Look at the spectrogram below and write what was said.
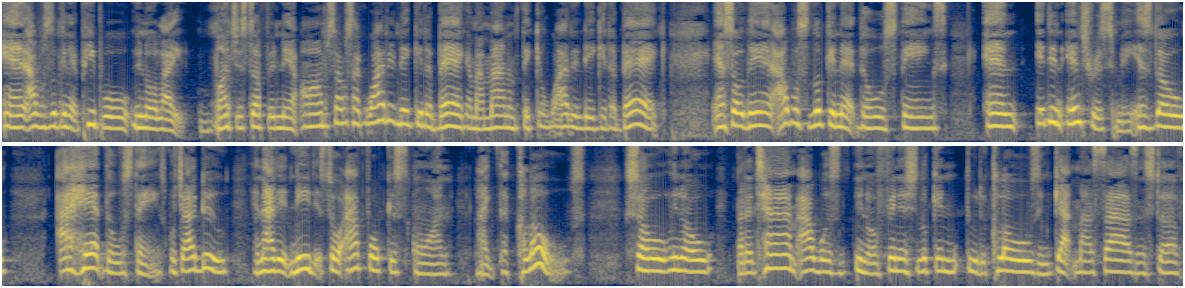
and I was looking at people, you know, like bunch of stuff in their arms. So I was like, why did they get a bag? In my mind, I'm thinking, why did they get a bag? And so then I was looking at those things, and it didn't interest me as though I had those things, which I do, and I didn't need it. So I focused on like the clothes. So, you know, by the time I was, you know, finished looking through the clothes and got my size and stuff,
